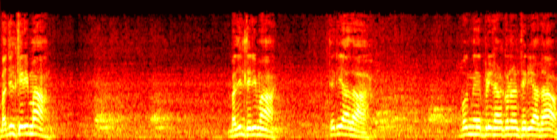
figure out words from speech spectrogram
பதில் தெரியுமா? பதில் தெரியுமா? தெரியாதா? பூமி எப்படி நடக்கணும்னு தெரியாதா?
